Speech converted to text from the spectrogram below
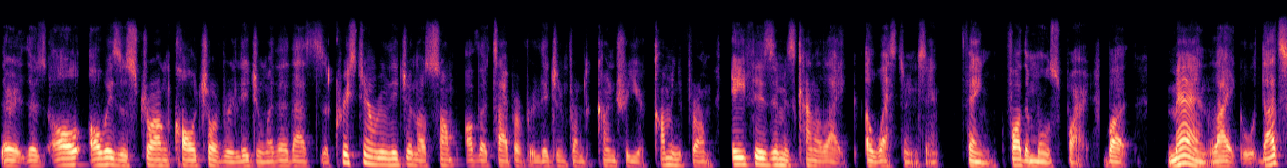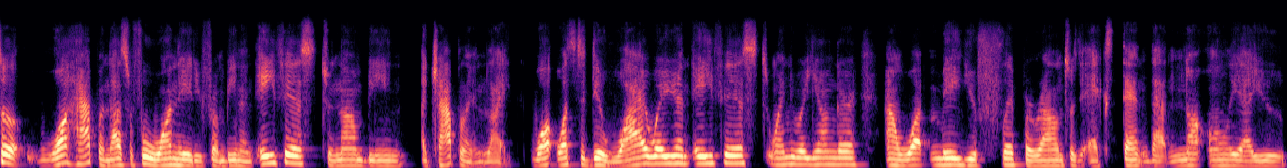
there, there's all, always a strong culture of religion, whether that's the Christian religion or some other type of religion from the country you're coming from. Atheism is kind of like a Western thing for the most part. But man, like that's a what happened? That's a full 180 from being an atheist to now being a chaplain. Like, what what's the deal? Why were you an atheist when you were younger? And what made you flip around to the extent that not only are you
